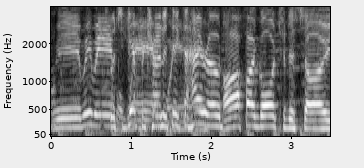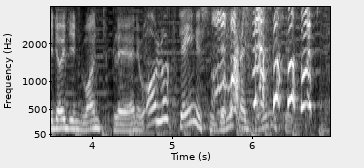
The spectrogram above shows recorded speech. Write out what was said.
Oh. Wee, wee, wee. That's what you get for trying to take the high road. Off I go to the side. I didn't want to play anyway. Oh, look, Danishes. They Oh, look my like son. Danishes.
